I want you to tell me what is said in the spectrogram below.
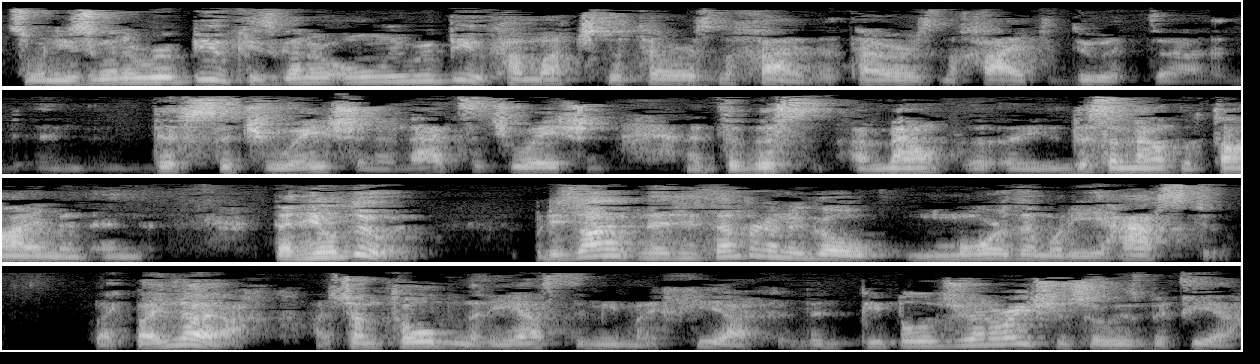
So when he's going to rebuke, he's going to only rebuke how much the Torah is machai. The Torah is machai to do it uh, in this situation and that situation and to this amount, uh, this amount of time, and, and, then he'll do it. But he's not. He's never going to go more than what he has to. Like by Noach, Hashem told him that he has to be Mechiach. The people of the generation, so he's Mechiach.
